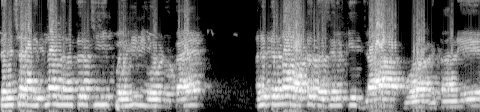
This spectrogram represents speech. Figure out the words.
त्यांच्या निधनानंतरची ही पहिली निवडणूक आहे. आणि त्यांना वाटत असेल की ज्या गोळा गटाने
